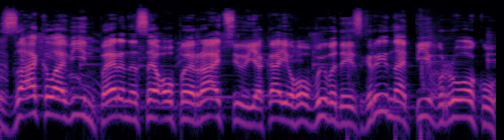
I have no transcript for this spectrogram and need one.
Заклавін перенесе операцію, яка його виведе із гри на півроку.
